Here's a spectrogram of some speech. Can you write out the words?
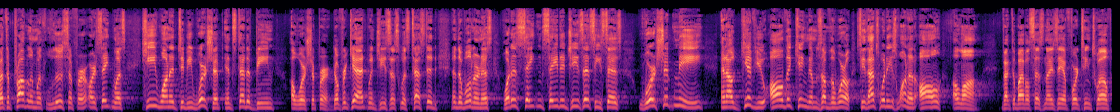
But the problem with Lucifer or Satan was he wanted to be worshiped instead of being a worshiper. Don't forget when Jesus was tested in the wilderness, what does Satan say to Jesus? He says, worship me and I'll give you all the kingdoms of the world. See, that's what he's wanted all along. In fact, the Bible says in Isaiah 14, 12,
